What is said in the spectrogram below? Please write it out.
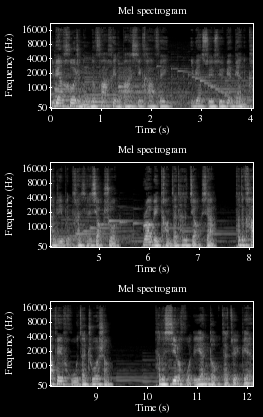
一边喝着浓得发黑的巴西咖啡，一边随随便便地看着一本探险小说。Robbie 躺在他的脚下，他的咖啡壶在桌上，他的熄了火的烟斗在嘴边。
